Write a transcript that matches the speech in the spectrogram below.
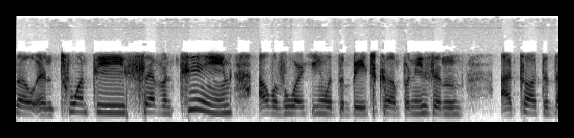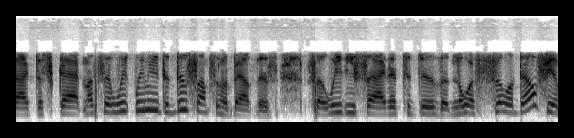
So in 2017, I was working with the Beech companies and I talked to Dr. Scott and I said, we, we need to do something about this. So we decided to do the North Philadelphia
